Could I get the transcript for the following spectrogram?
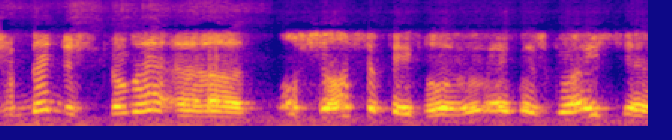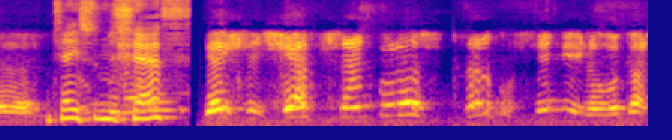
tremendous drummer, uh all sorts of people. It was great. Uh Jason you know, Scheff. Jason Scheff sang with us. Incredible thing, you know, we got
